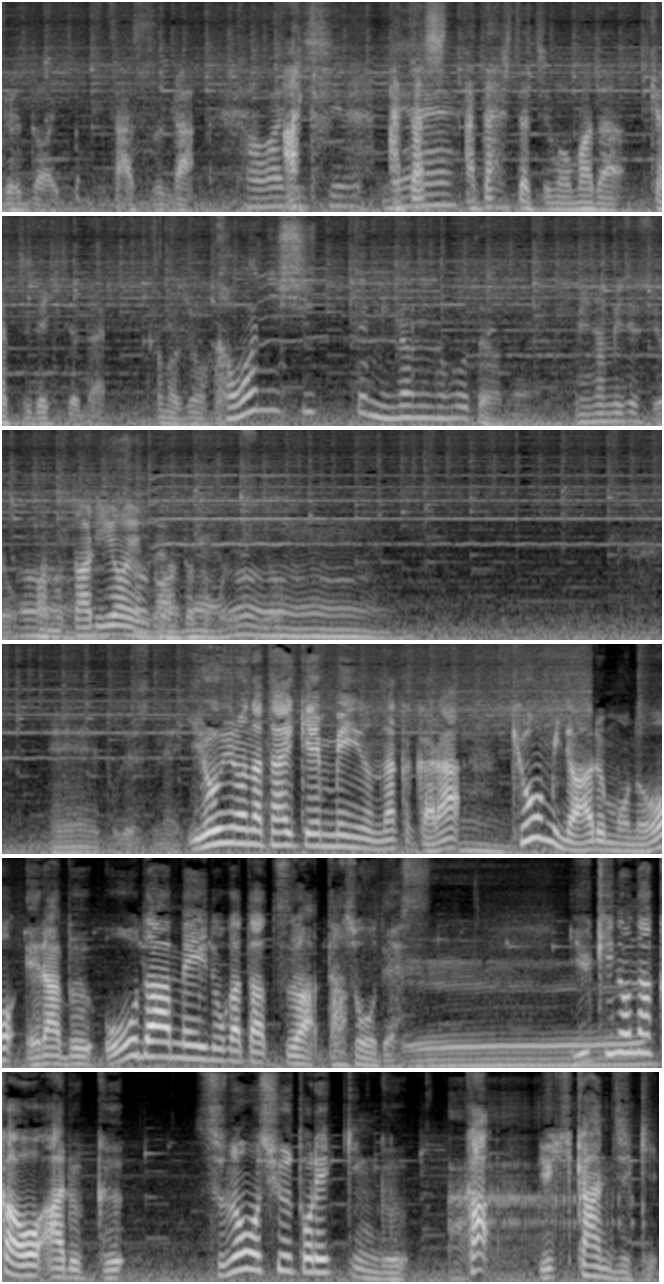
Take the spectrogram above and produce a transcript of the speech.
鋭い。さすが。川西ね。あたし私たちもまだキャッチできてない。その情報。川西って南の方だよね。南ですよ、うん。あのダリア園があったとこですよ、えーとですね。いろいろな体験メニューの中から興味のあるものを選ぶオーダーメイド型ツアーだそうです。うん雪の中を歩くスノーシュートレッキングか雪かんじき。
